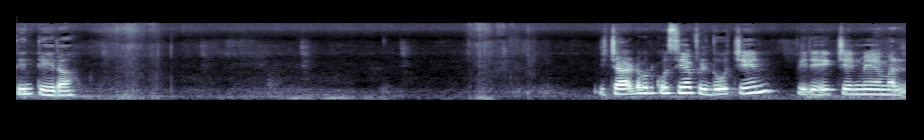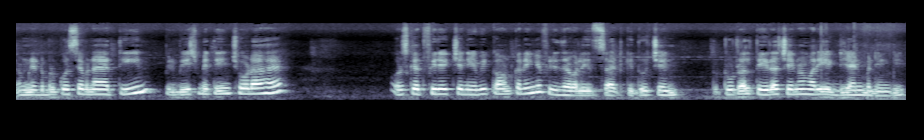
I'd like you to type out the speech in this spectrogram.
तीन, तेरह। ये चार डबल क्रोशिया फिर दो चेन फिर एक चेन में हमारे हमने डबल क्रोशिया बनाया तीन, फिर बीच में तीन छोड़ा है। और उसके बाद फिर एक चेन ये भी काउंट करेंगे, फिर इधर वाली साइड की दो चेन तो टोटल तेरह चेन में हमारी एक डिज़ाइन बनेगी।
